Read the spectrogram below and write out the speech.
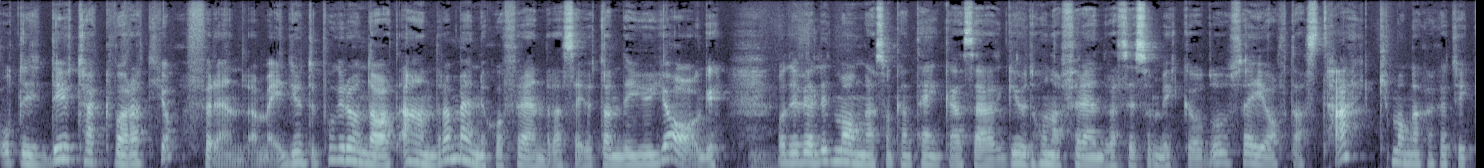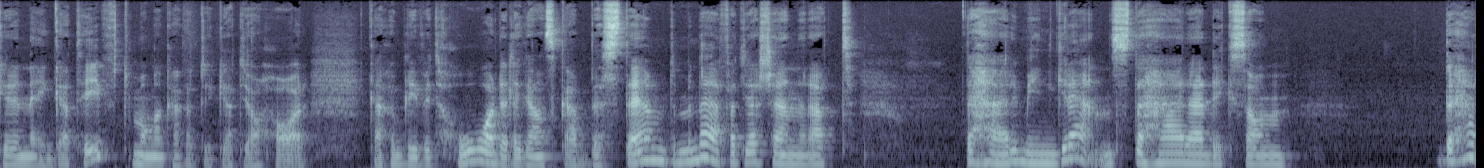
Och det, det är ju tack vare att jag förändrar mig. Det är ju inte på grund av att andra människor förändrar sig utan det är ju jag. Och det är väldigt många som kan tänka så här, gud hon har förändrat sig så mycket och då säger jag oftast tack. Många kanske tycker det är negativt, många kanske tycker att jag har kanske blivit hård eller ganska bestämd. Men det är för att jag känner att det här är min gräns. Det här är liksom det här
